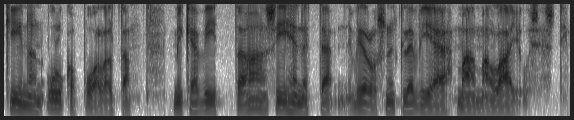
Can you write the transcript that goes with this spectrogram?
Kiinan ulkopuolelta, mikä viittaa siihen, että virus nyt leviää maailmanlaajuisesti.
